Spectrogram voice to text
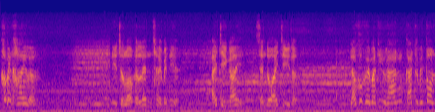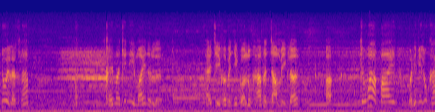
เขาเป็นใครเหรอนี่จะล้อกันเล่นใช่ไหมเนี่ยไอจีไงเซนโดไอจีเนอะแล้วเขาเคยมาที่ร้านการ์ดคาเปต้นด้วยเหรอครับเคยมาที่นี่ไหมนั่นเหรอไอจีเขาเป็นยิ่งกว่าลูกค้าประจำอีกนะอะ จะว่าไปวันนี้มีลูกค้า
